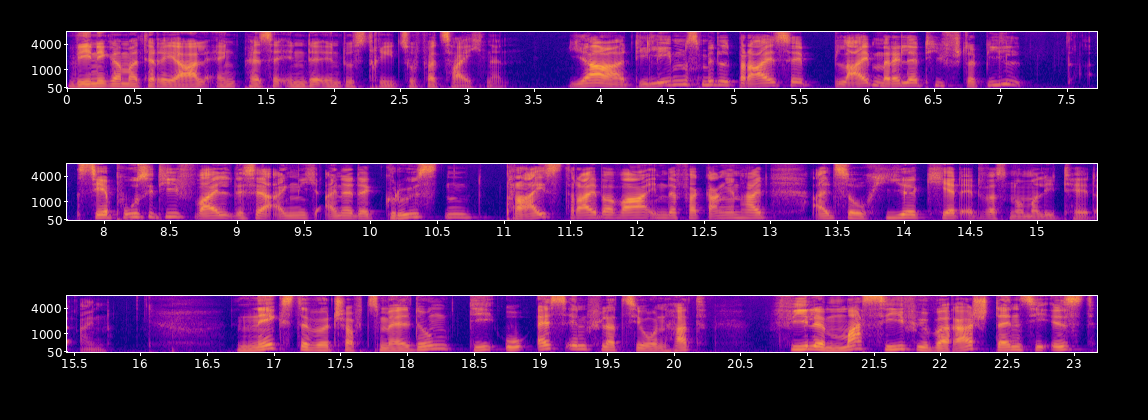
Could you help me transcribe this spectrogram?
weniger Materialengpässe in der Industrie zu verzeichnen. Ja, die Lebensmittelpreise bleiben relativ stabil sehr positiv, weil das ja eigentlich einer der größten Preistreiber war in der Vergangenheit. Also hier kehrt etwas Normalität ein. Nächste Wirtschaftsmeldung. Die US-Inflation hat viele massiv überrascht, denn sie ist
